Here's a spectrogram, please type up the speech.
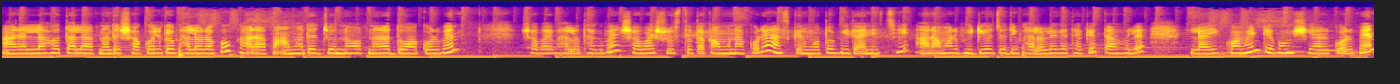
আর আল্লাহ তালা আপনাদের সকলকে ভালো রাখুক। আর আমাদের জন্য আপনারা দোয়া করবেন। সবাই ভালো থাকবেন, সবার সুস্থতা কামনা করে আজকের মতো বিদায় নিচ্ছি। আর আমার ভিডিও যদি ভালো লেগে থাকে তাহলে লাইক, কমেন্ট এবং শেয়ার করবেন।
